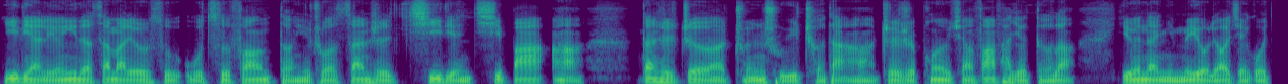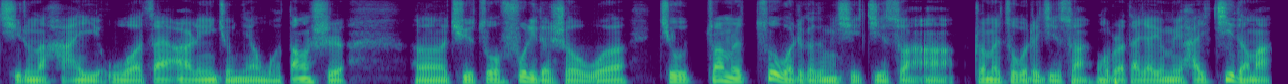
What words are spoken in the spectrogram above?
一点零一的三百六十五次方等于说三十七点七八啊，但是这纯属于扯淡啊，这是朋友圈发发就得了，因为呢你没有了解过其中的含义。我在二零一九年，我当时。呃，去做复利的时候，我就专门做过这个东西计算啊，专门做过这计算。我不知道大家有没有还记得吗？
